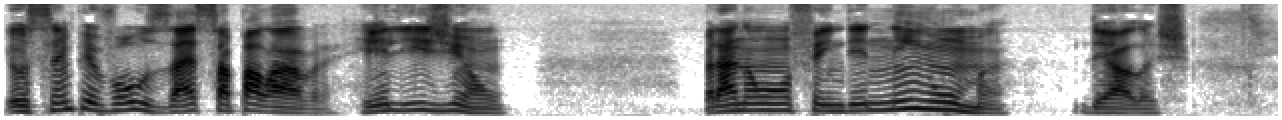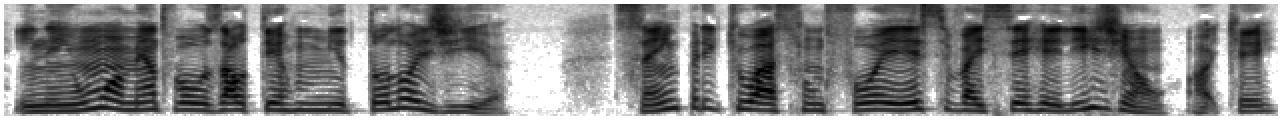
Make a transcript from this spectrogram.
eu sempre vou usar essa palavra, religião, para não ofender nenhuma delas. Em nenhum momento vou usar o termo mitologia. Sempre que o assunto for esse, vai ser religião, ok?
